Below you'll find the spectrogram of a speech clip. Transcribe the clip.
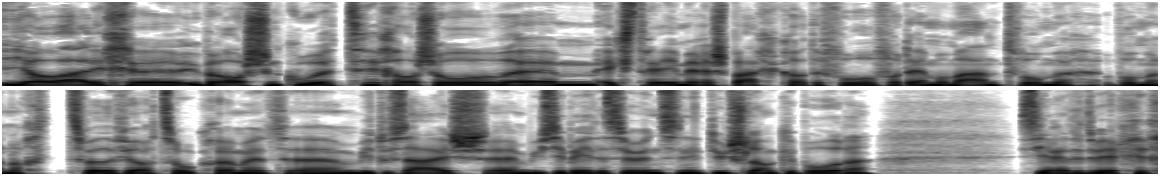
Ja, eigentlich äh, überraschend gut. Ich habe schon ähm, extremen Respekt davor, von dem Moment, wo wir, wo wir nach zwölf Jahren zurückkommen. Ähm, wie du sagst, ähm, unsere beiden Söhne sind in Deutschland geboren. Sie reden wirklich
